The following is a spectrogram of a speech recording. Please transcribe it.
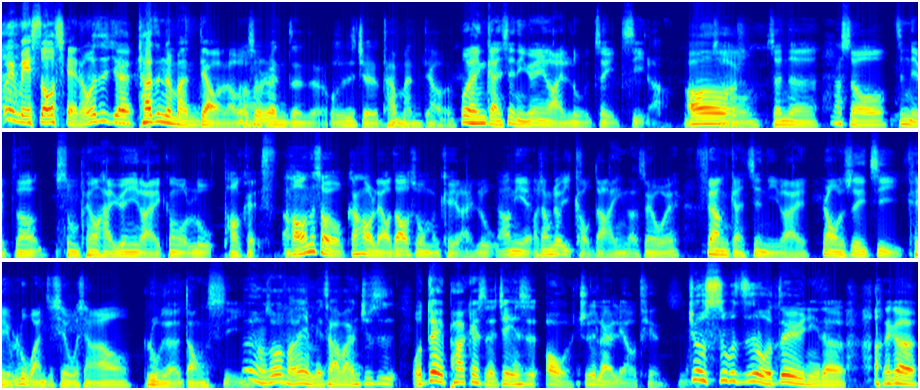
我也没收钱，我是觉得他真的蛮屌的。我是说认真的，我是觉得他蛮屌的。我很感谢你愿意来录这一季啦。哦，就真的那时候真的也不知道什么朋友还愿意来跟我录 podcast，好像那时候刚好聊到说我们可以来录，然后你也好像就一口答应了，所以我也非常感谢你来让我这一季可以录完这些我想要录的东西。我想说，反正也没差，反正就是我对 podcast 的建议是，哦，就是来聊天。就殊不知我对于你的那个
